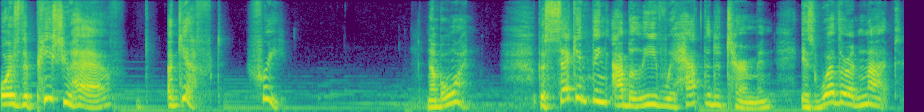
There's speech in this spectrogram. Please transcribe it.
Or is the peace you have a gift, free? Number one. The second thing I believe we have to determine is whether or not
